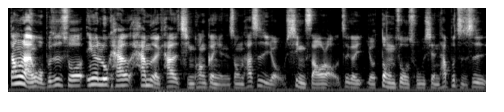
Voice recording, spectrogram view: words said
当然，我不是说因为 Luke Hamlick 他的情况更严重，他是有性骚扰，这个有动作出现，他不只是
